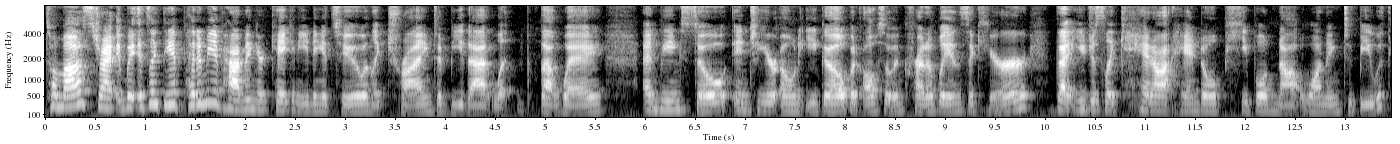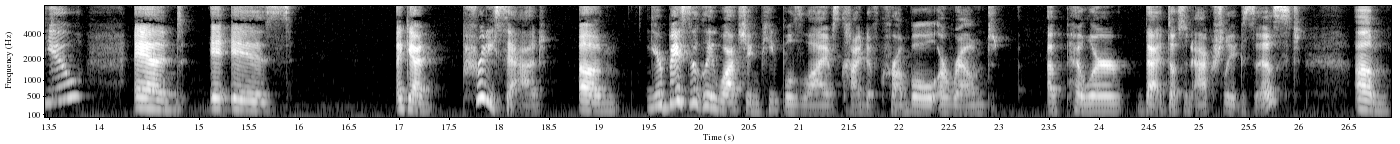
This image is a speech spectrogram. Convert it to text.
Tomas trying it's like the epitome of having your cake and eating it too and like trying to be that that way and being so into your own ego but also incredibly insecure that you just like cannot handle people not wanting to be with you. And it is again pretty sad. Um you're basically watching people's lives kind of crumble around a pillar that doesn't actually exist um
